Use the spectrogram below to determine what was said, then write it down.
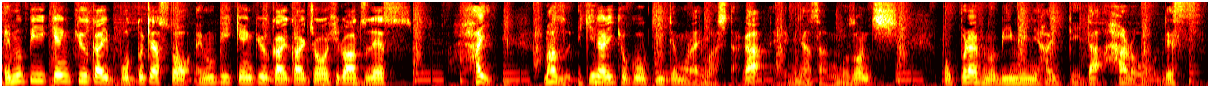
MP 研究会ポッドキャスト MP 研究会会長ひろあつです。はい。まずいきなり曲を聴いてもらいましたが、えー、皆さんご存知ポップライフの B 面に入っていたハローです。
